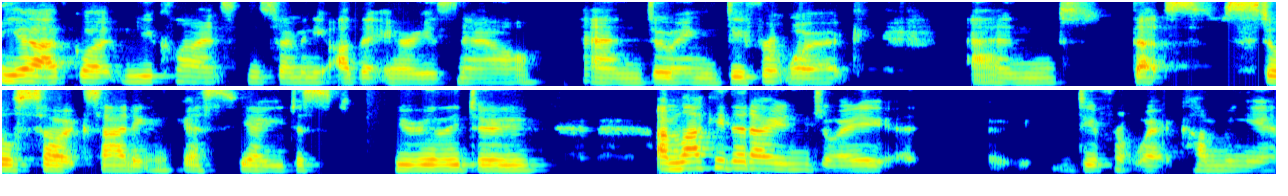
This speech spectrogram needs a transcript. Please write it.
yeah i've got new clients in so many other areas now and doing different work and that's still so exciting i guess yeah you just you really do. I'm lucky that i enjoy uh, different work coming in.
